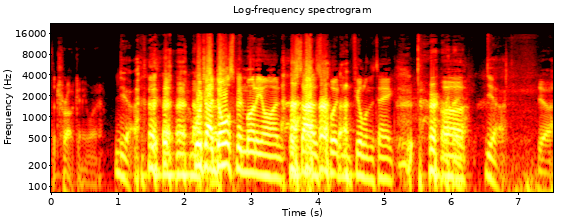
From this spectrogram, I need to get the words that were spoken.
the truck anyway. Yeah, which I don't spend money on besides putting fuel in the tank. Uh, yeah, Yeah.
